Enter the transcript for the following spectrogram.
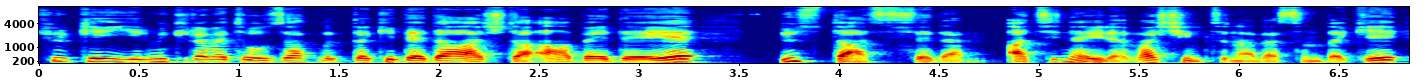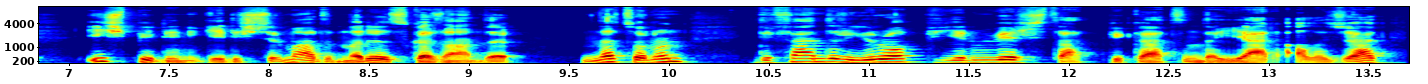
Türkiye 20 kilometre uzaklıktaki Dede Ağaç'ta ABD'ye üst tahsis eden Atina ile Washington arasındaki işbirliğini geliştirme adımları hız kazandı. NATO'nun Defender Europe 21 tatbikatında yer alacak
